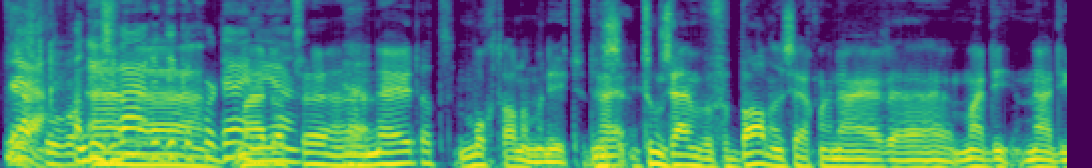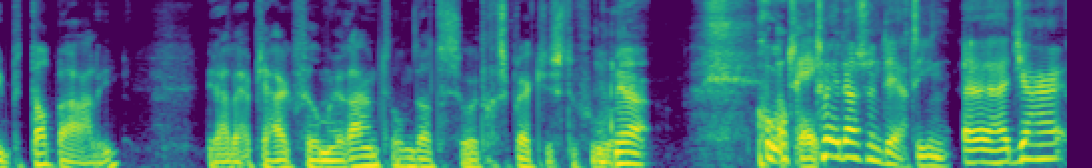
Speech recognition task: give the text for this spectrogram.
Ja, van die zware, eh, dikke gordijnen, Maar ja. dat, eh, Ja. nee, dat mocht allemaal niet. Dus Nee. toen zijn we verbannen zeg maar, naar, eh, maar die, naar die patatbalie. Ja, daar heb je eigenlijk veel meer ruimte om dat soort gesprekjes te voeren. Ja. Goed, 2013. eh, het jaar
